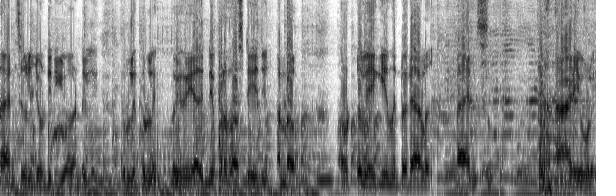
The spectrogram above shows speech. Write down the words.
ഡാൻസ് കളിച്ചോണ്ടിരിക്കുക കണ്ടില്ലേ? തുള്ളി തുള്ളി. അതിന്റെ ഇപ്പുറത്തെ സ്റ്റേജ് കണ്ടോ? തൊട്ട് വേഗി നിന്നിട്ട് ഒരാൾ ഡാൻസ് അടിപൊളി.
